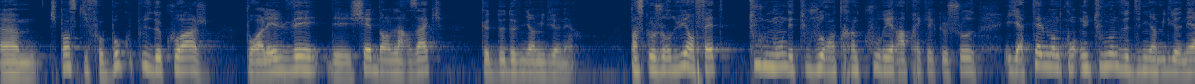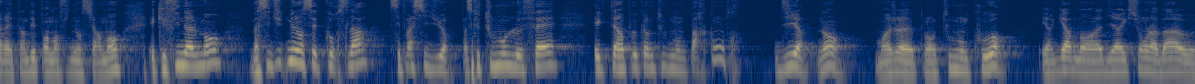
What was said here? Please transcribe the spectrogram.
euh, je pense qu'il faut beaucoup plus de courage pour aller élever des chefs dans le Larzac que de devenir millionnaire. Parce qu'aujourd'hui, en fait, tout le monde est toujours en train de courir après quelque chose. Et il y a tellement de contenu, tout le monde veut devenir millionnaire, être indépendant financièrement, et que finalement, bah, si tu te mets dans cette course-là, c'est pas si dur, parce que tout le monde le fait et que tu es un peu comme tout le monde. Par contre, dire non, moi, pendant que tout le monde court et regarde dans la direction là-bas où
